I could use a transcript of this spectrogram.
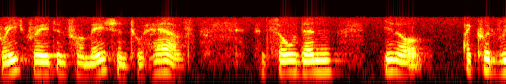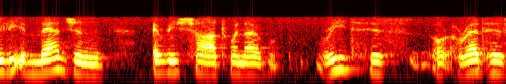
great, great information to have. And so then, you know, I could really imagine every shot when I read his or read his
